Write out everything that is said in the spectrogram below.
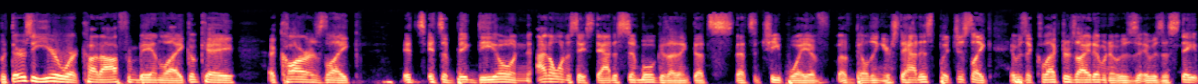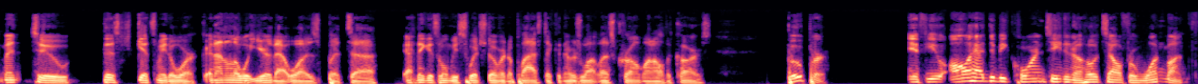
but there's a year where it cut off from being like, okay, a car is like it's it's a big deal, and I don't want to say status symbol because I think that's that's a cheap way of of building your status, but just like it was a collector's item and it was it was a statement to this gets me to work, and I don't know what year that was, but uh, I think it's when we switched over to plastic and there was a lot less chrome on all the cars. Booper, if you all had to be quarantined in a hotel for one month,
